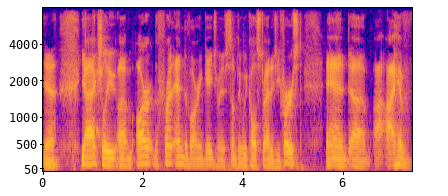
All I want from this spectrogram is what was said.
Yeah, yeah. Actually, um, our the front end of our engagement is something we call strategy first, and uh, I, I have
